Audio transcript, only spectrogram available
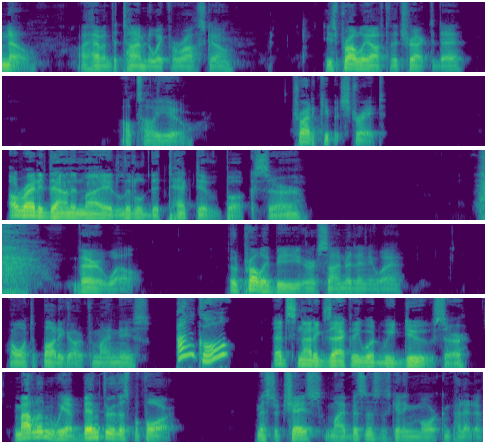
No, I haven't the time to wait for Roscoe. He's probably off to the track today. I'll tell you. Try to keep it straight. I'll write it down in my little detective book, sir. Very well. It would probably be your assignment anyway. I want a bodyguard for my niece. Uncle? That's not exactly what we do, sir. Madeline, we have been through this before. Mr. Chase, my business is getting more competitive.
